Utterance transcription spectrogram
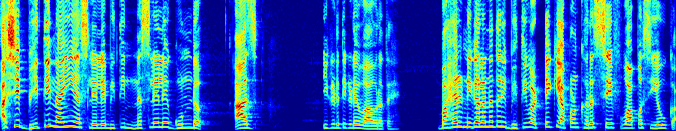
अशी भीती नाही असलेले भीती नसलेले गुंड आज इकडे तिकडे वावरत आहे. बाहेर निघाल्यानं तरी भीती वाटते की आपण खरंच सेफ वापस येऊ का?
